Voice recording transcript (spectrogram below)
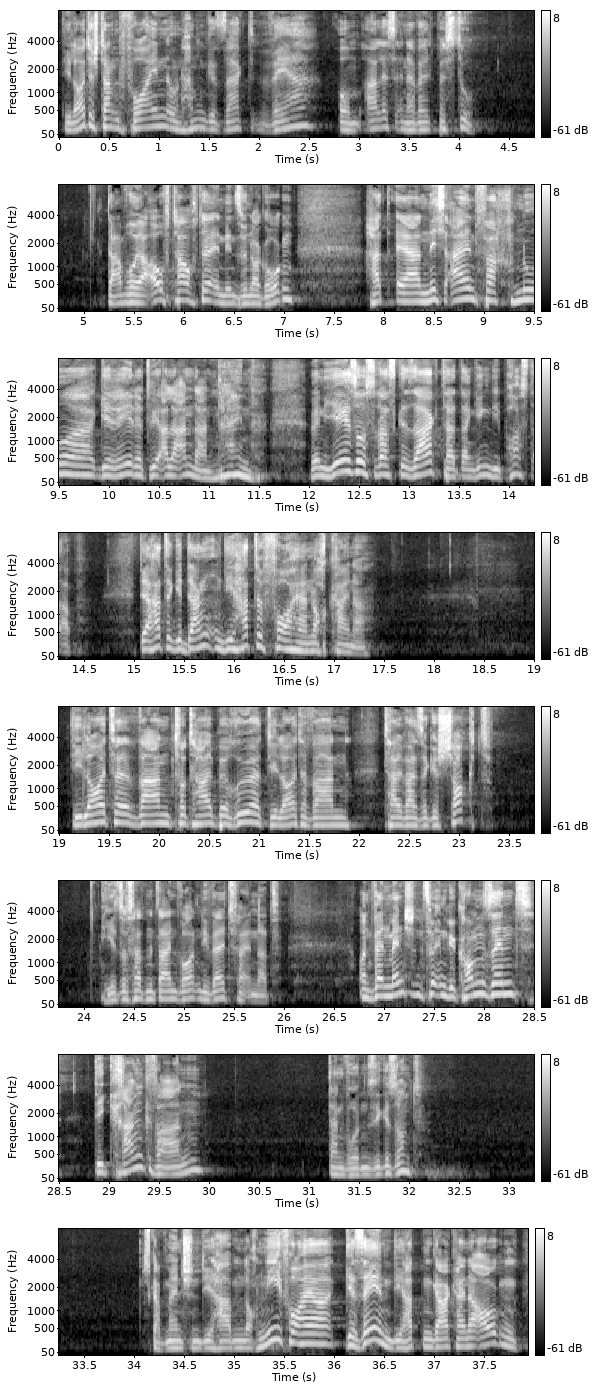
Die Leute standen vor ihnen und haben gesagt, wer um alles in der Welt bist du. Da, wo er auftauchte in den Synagogen, hat er nicht einfach nur geredet wie alle anderen. Nein, wenn Jesus was gesagt hat, dann ging die Post ab. Der hatte Gedanken, die hatte vorher noch keiner. Die Leute waren total berührt, die Leute waren teilweise geschockt. Jesus hat mit seinen Worten die Welt verändert. Und wenn Menschen zu ihm gekommen sind, die krank waren, dann wurden sie gesund. Es gab Menschen, die haben noch nie vorher gesehen, die hatten gar keine Augen,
